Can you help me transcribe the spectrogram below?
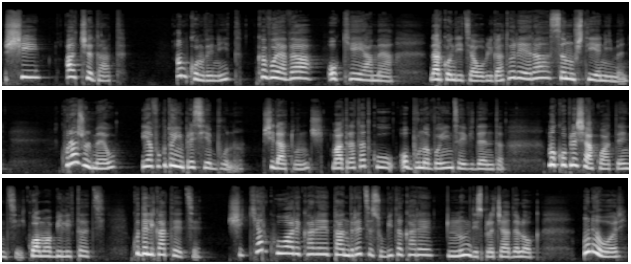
și a cedat. Am convenit că voi avea o cheie a mea, dar condiția obligatorie era să nu știe nimeni. Curajul meu i-a făcut o impresie bună și de atunci m-a tratat cu o bunăvoință evidentă. mă copleșea cu atenții, cu amabilități, cu delicatețe și chiar cu oarecare tandrețe subită care nu-mi displăcea deloc. Uneori,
